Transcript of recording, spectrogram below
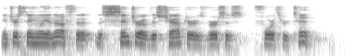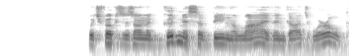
Interestingly enough, the, the center of this chapter is verses 4 through 10 which focuses on the goodness of being alive in God's world.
